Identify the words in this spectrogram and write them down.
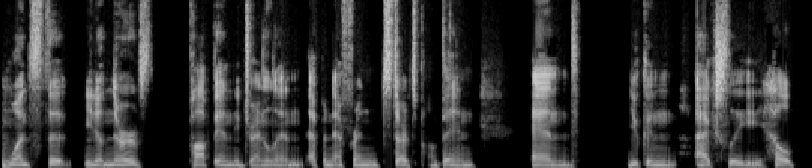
once the, you know, nerves pop in, adrenaline, epinephrine starts pumping and you can actually help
